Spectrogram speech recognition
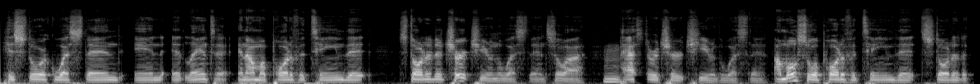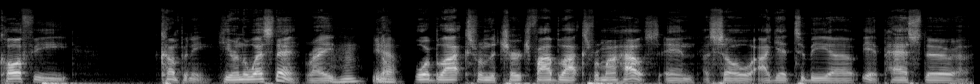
historic West End in Atlanta. And I'm a part of a team that started a church here in the West End. So I mm. pastor a church here in the West End. I'm also a part of a team that started a coffee company here in the West End, right? Mm-hmm. You yeah. know, four blocks from the church, five blocks from my house. And so I get to be a yeah, pastor, a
